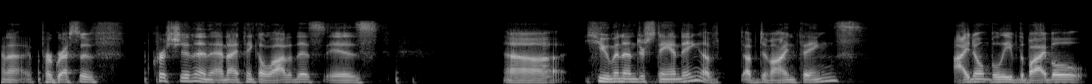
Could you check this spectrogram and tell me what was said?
kind of progressive Christian, and and I think a lot of this is uh, human understanding of of divine things. I don't believe the Bible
